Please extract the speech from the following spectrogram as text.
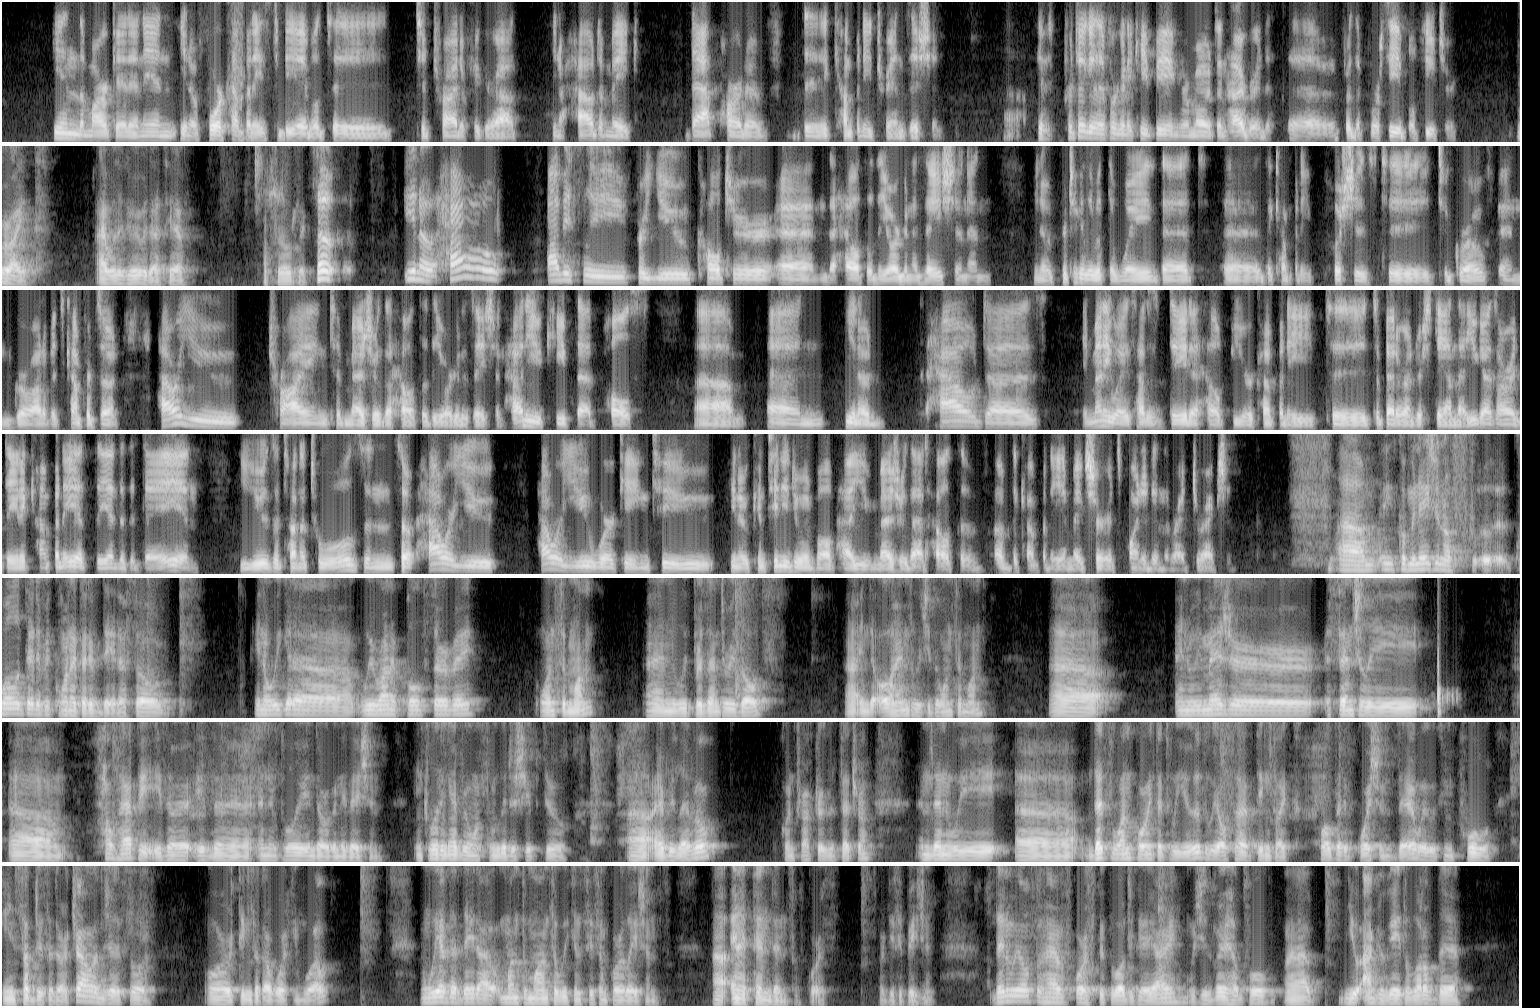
in the market and in you know for companies to be able to to try to figure out you know how to make that part of the company transition. Uh, if, particularly if we're going to keep being remote and hybrid uh, for the foreseeable future. Right. I would agree with that yeah absolutely. So you know how obviously for you culture and the health of the organization and you know particularly with the way that uh, the company pushes to to grow and grow out of its comfort zone how are you trying to measure the health of the organization? How do you keep that pulse? Um, and you know how does in many ways how does data help your company to to better understand that? You guys are a data company at the end of the day and you use a ton of tools. And so how are you how are you working to you know continue to evolve how you measure that health of, of the company and make sure it's pointed in the right direction? Um, in combination of uh, qualitative and quantitative data. So you know we get a we run a pulse survey once a month and we present the results uh, in the all hands which is once a month. Uh, and we measure essentially um, how happy is, a, is a, an employee in the organization including everyone from leadership to uh, every level, contractors, etc. And then we uh, that's one point that we use. We also have things like qualitative questions there, where we can pull in subjects that are challenges or or things that are working well. And we have that data month to month, so we can see some correlations uh, and attendance, of course, participation. Then we also have, of course, People Logic AI, which is very helpful. Uh, you aggregate a lot of the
